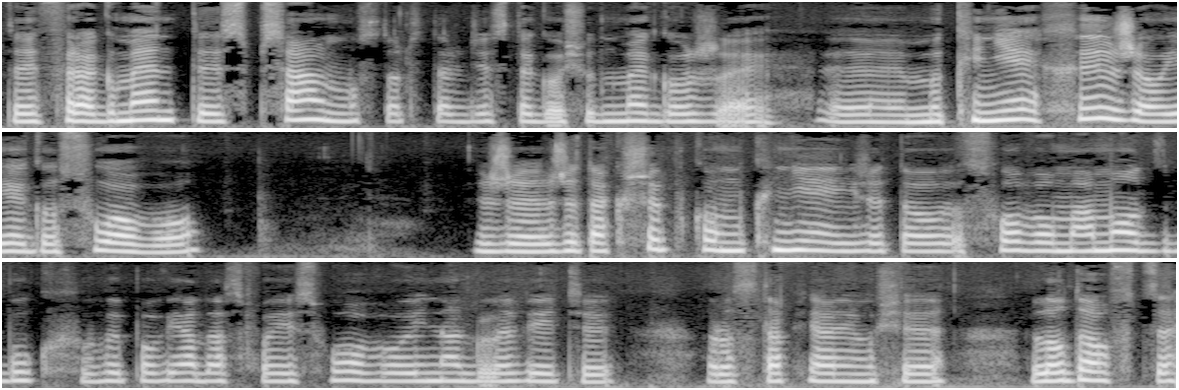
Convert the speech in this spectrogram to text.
te fragmenty z Psalmu 147, że e, mknie chyżo Jego słowo, że, że tak szybko mknie i że to słowo ma moc, Bóg wypowiada swoje słowo i nagle, wiecie, roztapiają się lodowce.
